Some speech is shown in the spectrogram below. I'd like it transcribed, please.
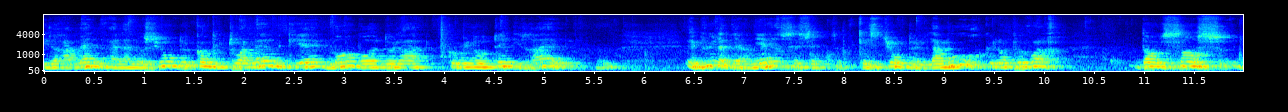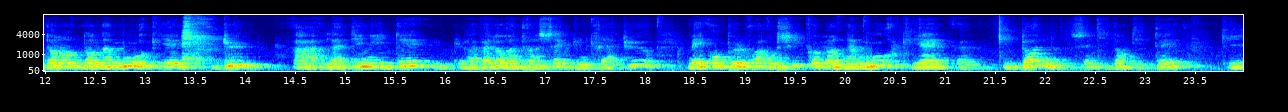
il ramène à la notion de comme toi-même qui est membre de la communauté d'Israël. Et puis la dernière, c'est cette question de l'amour que l'on peut voir dans le sens, dans l'amour qui est dû à la dignité, de la valeur intrinsèque d'une créature, mais on peut le voir aussi comme un amour qui, euh, donne cette identité, qui,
